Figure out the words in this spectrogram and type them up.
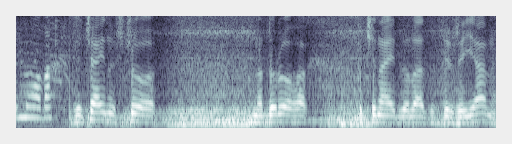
умовах. Звичайно, що на дорогах починають вилазити вже ями,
